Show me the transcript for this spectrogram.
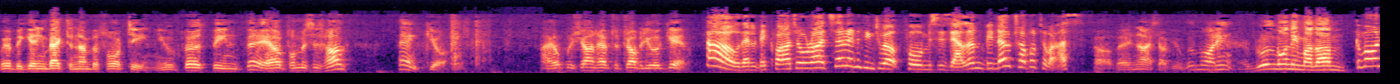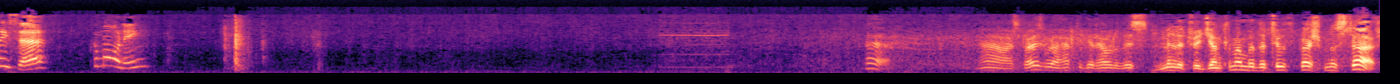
we'll be getting back to number 14. You've both been very helpful, Mrs. Hogg. Thank you. I hope we shan't have to trouble you again. Oh, that'll be quite all right, sir. Anything to help poor Mrs. Allen. Be no trouble to us. Oh, very nice of you. Good morning. Good morning, madame. Good morning, sir. Good morning. Ah. Now, I suppose we'll have to get hold of this military gentleman with the toothbrush moustache.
